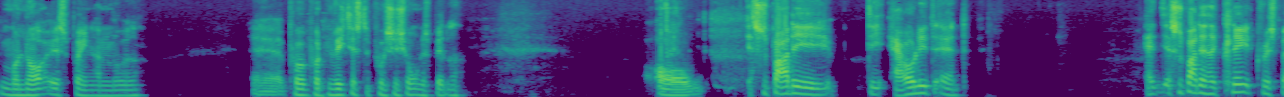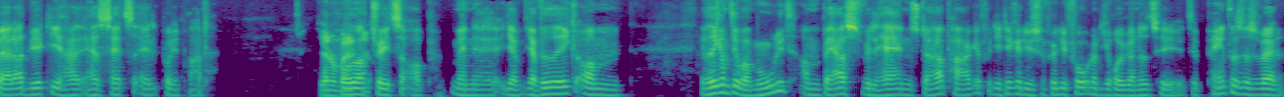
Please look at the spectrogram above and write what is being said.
må nøjes på en eller anden måde øh, på, på den vigtigste position i spillet. Og jeg synes bare, det, det er ærgerligt, at, at jeg synes bare, det havde klædt Chris Ballard virkelig at have, have sat sig alt på et bræt. Det er prøvet at trade sig op. Men øh, jeg, jeg ved ikke om jeg ved ikke, om det var muligt, om Bears ville have en større pakke, fordi det kan de selvfølgelig få, når de rykker ned til, til Panthers' valg.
